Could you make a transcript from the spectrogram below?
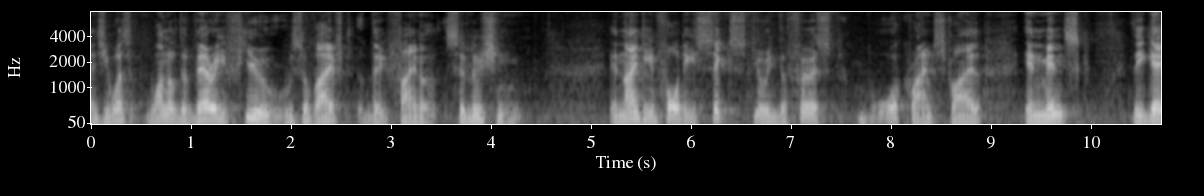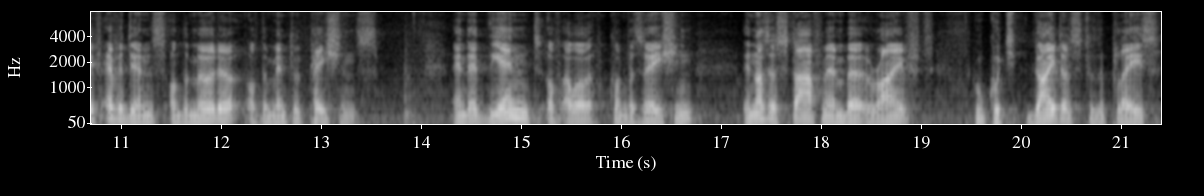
and she was one of the very few who survived the final solution. In 1946, during the first war crimes trial in Minsk, they gave evidence on the murder of the mental patients. And at the end of our conversation, another staff member arrived who could guide us to the place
